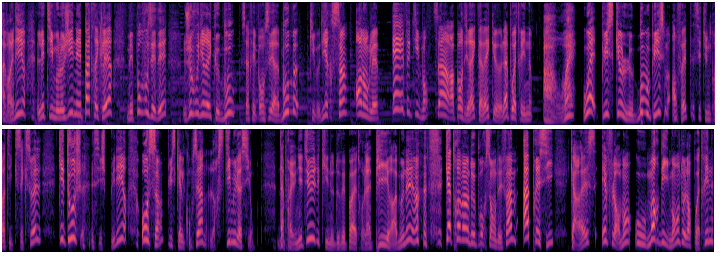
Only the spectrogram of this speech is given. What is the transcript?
À vrai dire, l'étymologie n'est pas très claire, mais pour vous aider, je vous dirai que bou, ça fait penser à boob, qui veut dire sein en anglais. Et effectivement, ça a un rapport direct avec euh, la poitrine. Ah ouais? Ouais, puisque le bouboupisme, en fait, c'est une pratique sexuelle qui touche, si je puis dire, au sein, puisqu'elle concerne leur stimulation. D'après une étude, qui ne devait pas être la pire à mener, hein, 82% des femmes apprécient caresses, effleurements ou mordillements de leur poitrine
